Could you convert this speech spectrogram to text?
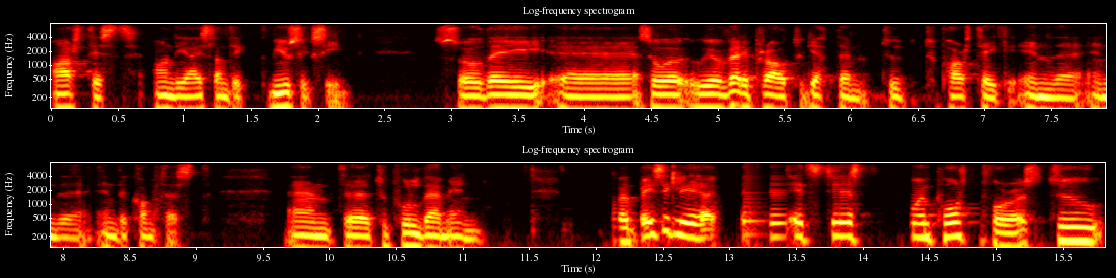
artists on the Icelandic music scene. So they, uh, so we are very proud to get them to, to partake in the in the in the contest, and uh, to pull them in. But basically, uh, it's just so important for us to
